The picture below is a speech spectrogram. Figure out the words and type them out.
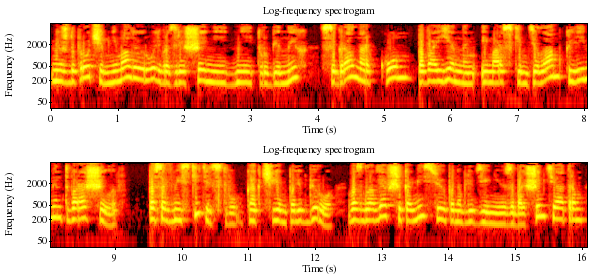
Между прочим, немалую роль в разрешении «Дней Турбиных» сыграл нарком по военным и морским делам Климент Ворошилов, по совместительству, как член Политбюро, возглавлявший комиссию по наблюдению за Большим театром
